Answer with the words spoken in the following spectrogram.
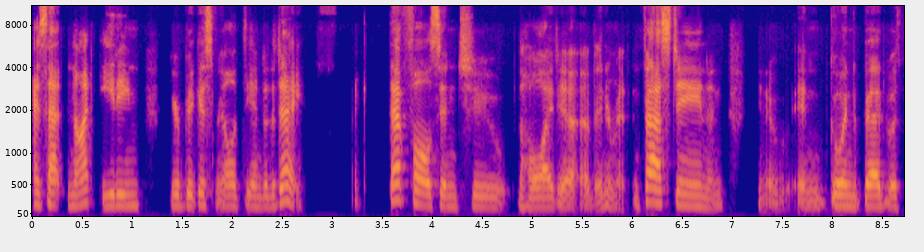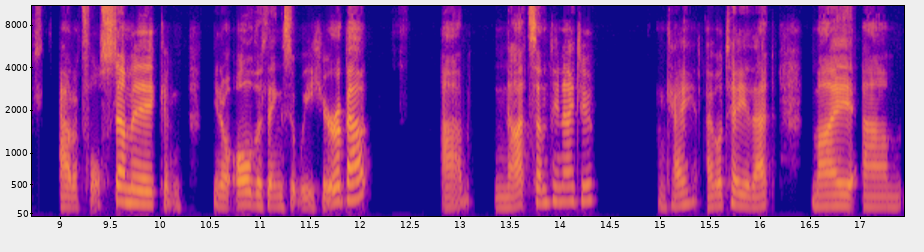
is that not eating your biggest meal at the end of the day. Like that falls into the whole idea of intermittent fasting and, you know, and going to bed without a full stomach and, you know, all the things that we hear about. Um, not something I do. Okay. I will tell you that. My um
